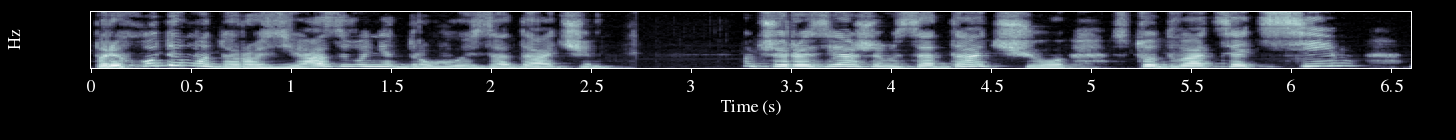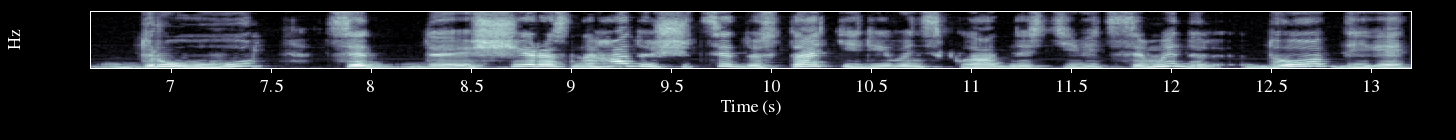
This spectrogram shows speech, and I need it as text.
Переходимо до розв'язування другої задачі. Отже, розв'яжемо задачу 127, другу. Це ще раз нагадую, що це достатній рівень складності від 7 до, до 9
